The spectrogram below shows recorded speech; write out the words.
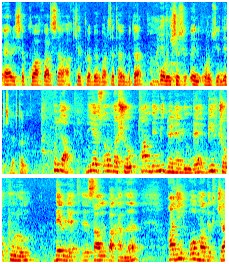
eğer işte koah varsa, akciğer problemi varsa tabii bu da Onlar olumsuz en- olumsuz yönde etkiler tabii. Hocam diğer sorum da şu. Pandemi döneminde birçok kurum, devlet, e, Sağlık Bakanlığı acil olmadıkça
